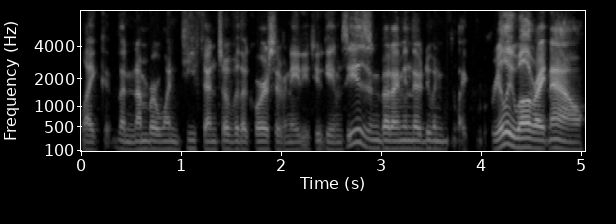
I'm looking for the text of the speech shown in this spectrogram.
like the number one defense over the course of an 82 game season, but I mean they're doing like really well right now.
